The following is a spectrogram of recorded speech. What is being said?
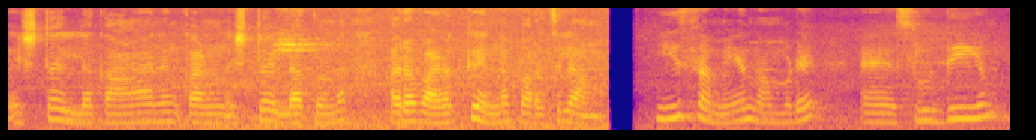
ഇഷ്ടമില്ല കാണാനും ഇഷ്ടമില്ലാത്തതുകൊണ്ട് അവരെ വഴക്ക് എന്നെ പറച്ചിലാണ്. ഈ സമയം നമ്മുടെ ശ്രുതിയും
